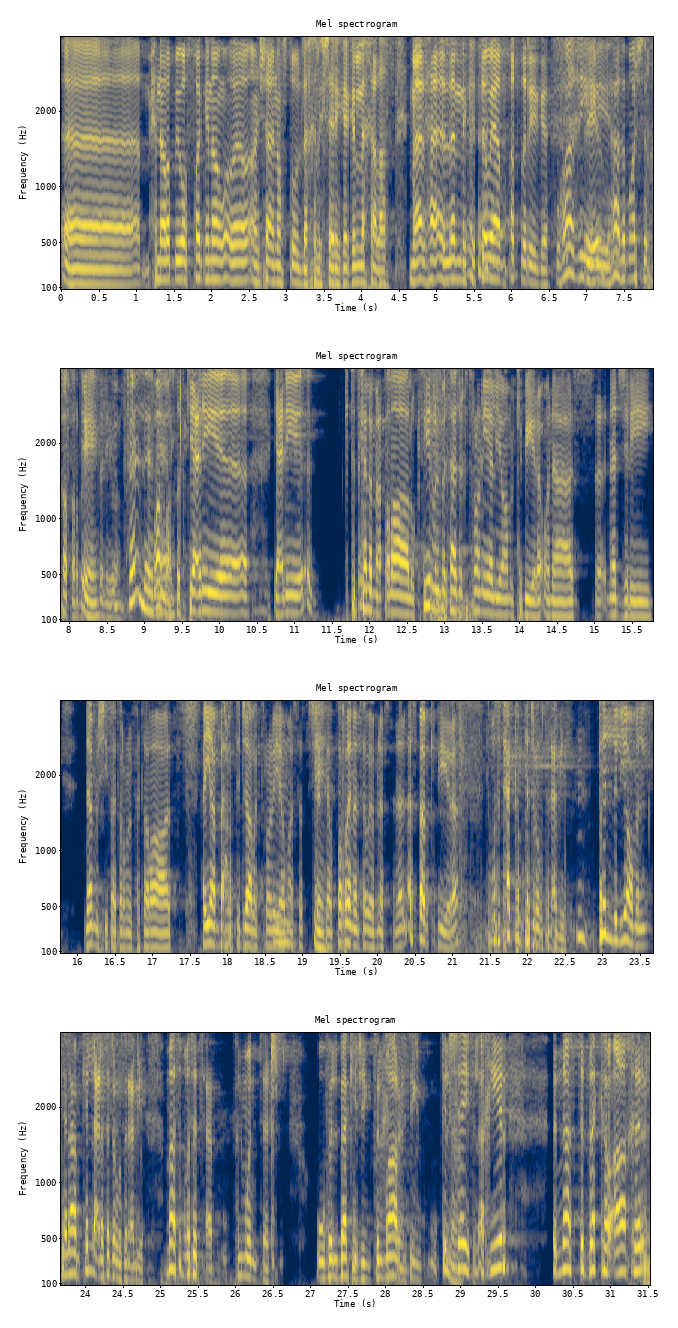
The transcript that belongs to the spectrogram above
آه، إحنا ربي وفقنا وأنشأنا أسطول داخل الشركة قلنا خلاص ما لها إلا إنك تسويها بهالطريقة. وهذه إيه. هذا مؤشر خطر بالنسبة إيه. لي فعلا والله يعني صدق يعني آه، يعني كنت أتكلم مع طلال وكثير من المتاجر الإلكترونية اليوم الكبيرة أناس نجري نمشي فترة من الفترات أيام بحر التجارة الإلكترونية مم. ومؤسسه الشركة. إيه. اضطرينا نسويها بنفسنا الاسباب كثيرة. تبغى تتحكم بتجربة العميل. كل اليوم الكلام كله على تجربة العميل. ما تبغى تتعب في المنتج وفي ال packaging في ال marketing وكل نعم. شيء. في الأخير الناس بتتذكر آخر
